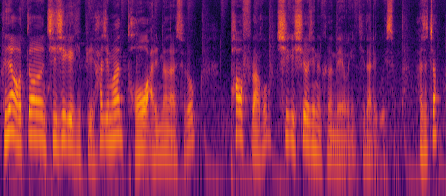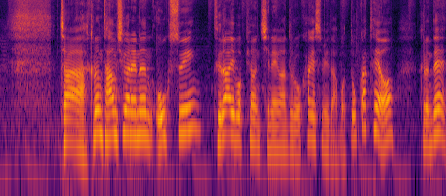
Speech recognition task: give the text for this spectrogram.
그냥 어떤 지식의 깊이 하지만 더 알면 알수록 파워풀하고 치기 쉬워지는 그런 내용이 기다리고 있습니다. 아셨죠? 자, 그럼 다음 시간에는 옥스윙 드라이버 편 진행하도록 하겠습니다. 뭐 똑같아요. 그런데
